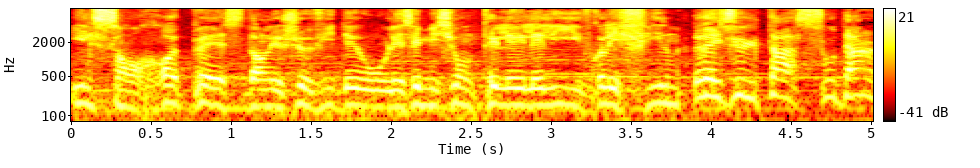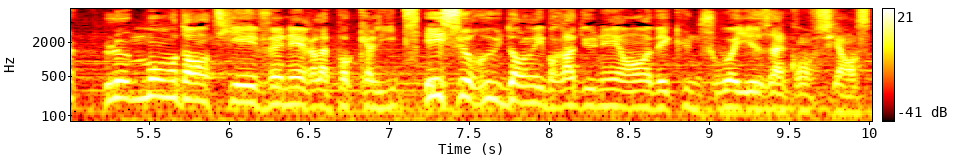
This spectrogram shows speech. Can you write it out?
Ils s'en repaissent dans les jeux vidéo, les émissions de télé, les livres, les films. Résultat, soudain, le monde entier vénère l'apocalypse et se rue dans les bras du néant avec une joyeuse inconscience.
